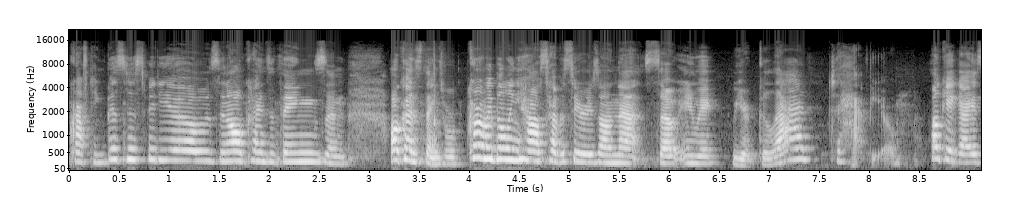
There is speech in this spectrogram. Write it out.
crafting business videos and all kinds of things and all kinds of things. We're currently building a house, have a series on that. So anyway, we are glad to have you. Okay guys,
